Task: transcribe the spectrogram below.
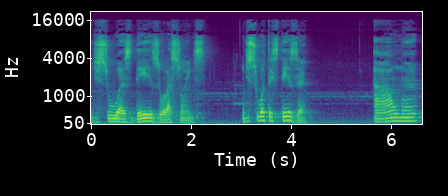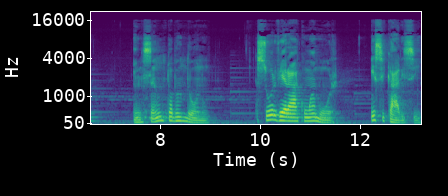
de suas desolações, de sua tristeza, a alma em santo abandono sorverá com amor esse cálice,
